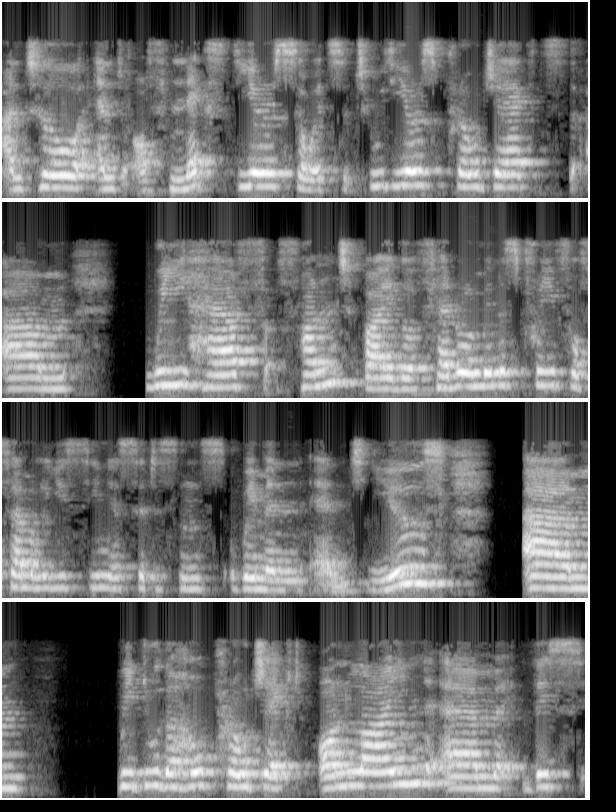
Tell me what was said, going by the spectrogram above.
until end of next year, so it's a two years project. Um, we have fund by the Federal Ministry for Families, Senior Citizens, Women and Youth. Um, we do the whole project online. Um, this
